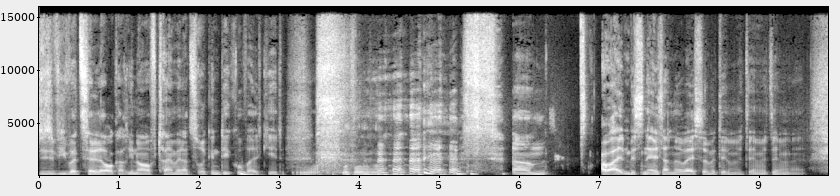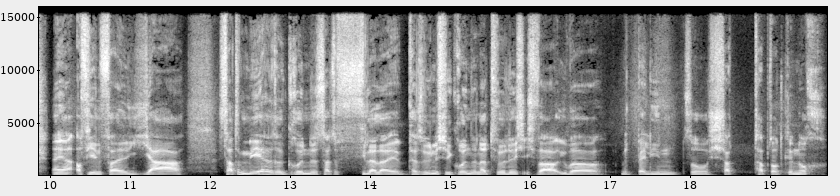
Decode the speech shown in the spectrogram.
Wie bei Zelda Ocarina of Time, wenn er zurück in Dekowald geht. ähm, aber halt ein bisschen älter, ne, weißt du, mit dem, mit dem, mit dem. äh, Naja, auf jeden Fall, ja. Es hatte mehrere Gründe. Es hatte vielerlei persönliche Gründe natürlich. Ich war über mit Berlin, so, ich hab, dort genug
